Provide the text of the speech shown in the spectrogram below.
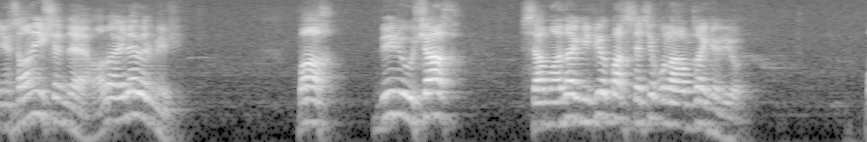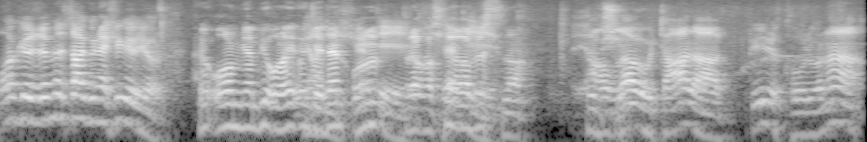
İnsanın içinde Allah öyle vermiş. Bak bir uçak semada gidiyor bak sesi kulağımıza geliyor. Bak gözümüz ta güneşi görüyor. Hani olmayan bir olayı önceden şimdi- onun şimdi- alabilirsin ha. Şey. Allahu Teala bir kuluna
